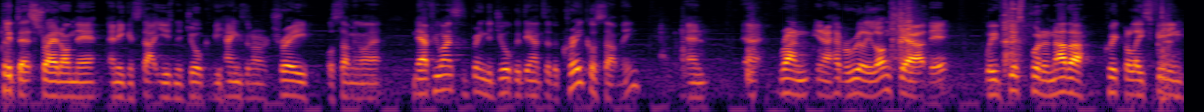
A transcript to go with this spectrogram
clip that straight on there and he can start using the Joolca if he hangs it on a tree or something like that. Now if he wants to bring the Joolca down to the creek or something and uh, run, you know, have a really long shower out there, we've just put another quick release fitting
